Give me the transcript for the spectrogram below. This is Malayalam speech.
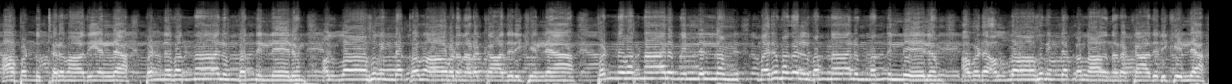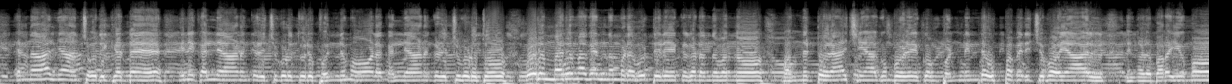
ആ പെണ്ണ് ഉത്തരവാദിയല്ല. പെണ്ണ് വന്നാലും വന്നില്ലേലും അള്ളാഹുവിന്റെ കഥ അവിടെ നടക്കാതിരിക്കില്ല. പെണ്ണ് വന്നാലും ഇല്ലല്ലോ മരുമകൾ വന്നാലും വന്നില്ലേലും അവിടെ അള്ളാഹുവിന്റെ കഥ നടക്കാതിരിക്കില്ല. എന്നാൽ ഞാൻ ചോദിക്കട്ടെ ഇനി കല്യാണം കഴിച്ചു കൊടുത്തൊരു പൊന്നുമോളെ കല്യാണം കഴിച്ചു കൊടുത്തു. ഒരു മരുമകൻ നമ്മുടെ വീട്ടിലേക്ക് കടന്നു വന്നു. വന്നിട്ട് ഒരാഴ്ചയാകുമ്പോഴേക്കും പെണ്ണിന്റെ ഉപ്പ മരിച്ചു പോയാൽ നിങ്ങൾ പറയുമോ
